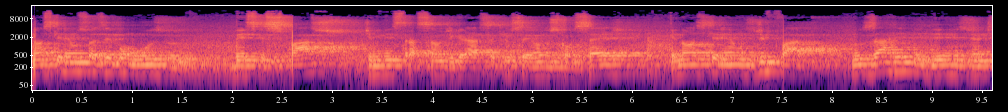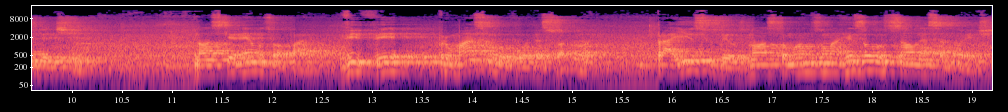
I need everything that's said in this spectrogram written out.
Nós queremos fazer bom uso desse espaço de ministração de graça que o Senhor nos concede e nós queremos de fato nos arrependermos diante de Ti. Nós queremos, ó Pai, viver para o máximo louvor da Sua glória. Para isso, Deus, nós tomamos uma resolução nessa noite.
